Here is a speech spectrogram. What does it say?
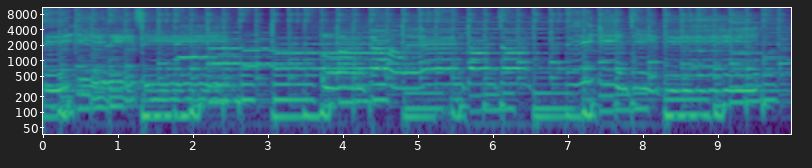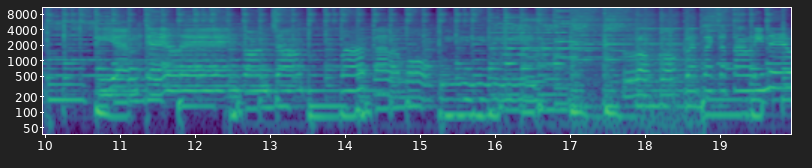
diirisi langkaleng kanca diincipi yen eleng kanca bakal mopi. Rokok kretek ketaline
